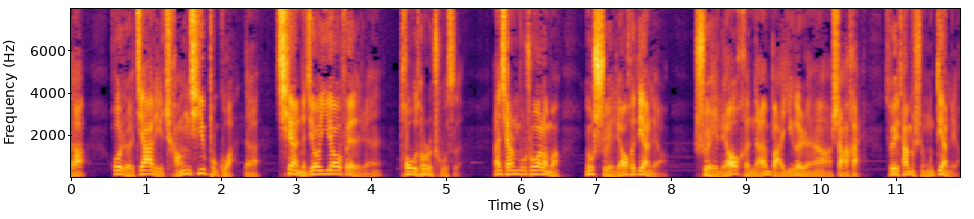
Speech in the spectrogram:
的，或者家里长期不管的、欠着交医药费的人，偷偷的处死。咱前面不说了吗？有水疗和电疗。水疗很难把一个人啊杀害，所以他们使用电疗。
